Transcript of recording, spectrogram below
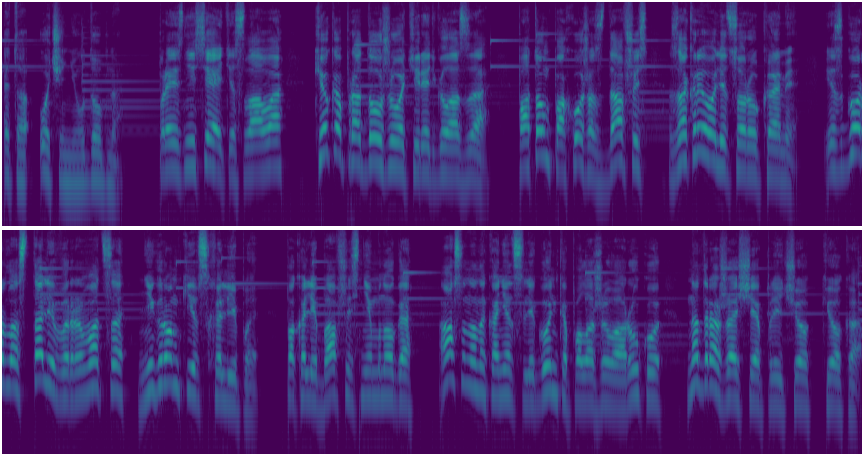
Это очень неудобно. Произнеся эти слова, Кёка продолжила тереть глаза. Потом, похоже, сдавшись, закрыла лицо руками. Из горла стали вырываться негромкие всхлипы. Поколебавшись немного, Асуна наконец легонько положила руку на дрожащее плечо Кёка.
